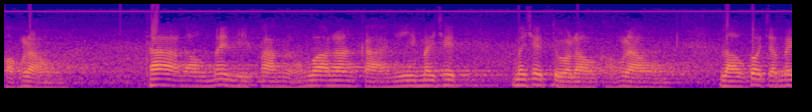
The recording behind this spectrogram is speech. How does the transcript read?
ของเรา ถ้าเราไม่มีความหลงว่าร่างกายนี้ไม่ใช่ไม่ใช่ตัวเราของเรา เราก็จะไม่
